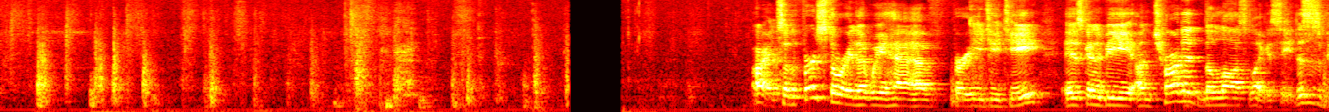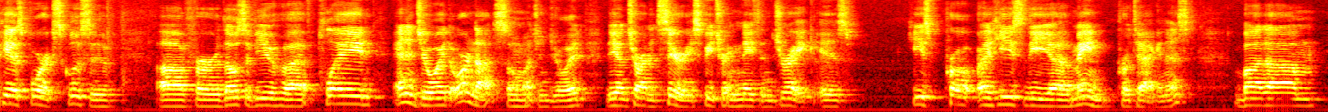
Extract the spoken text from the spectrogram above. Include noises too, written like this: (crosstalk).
Alright, so the first story that we have for EGT is going to be Uncharted The Lost Legacy. This is a PS4 exclusive uh, for those of you who have played and enjoyed, or not so much enjoyed, the Uncharted series featuring Nathan Drake. Is He's, pro, uh, he's the uh, main protagonist, but um,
